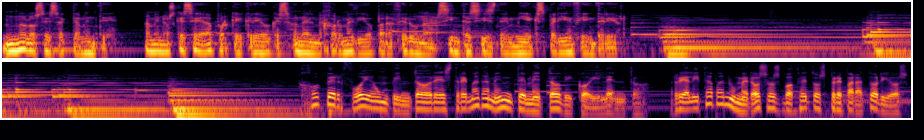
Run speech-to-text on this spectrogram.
No lo sé exactamente, a menos que sea porque creo que son el mejor medio para hacer una síntesis de mi experiencia interior. Hopper fue un pintor extremadamente metódico y lento. Realizaba numerosos bocetos preparatorios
